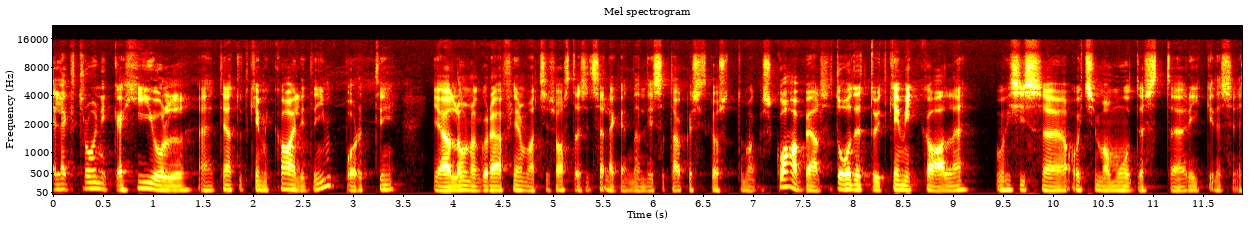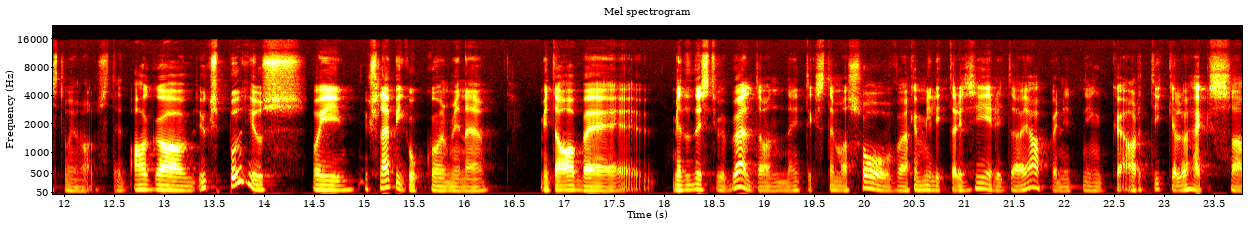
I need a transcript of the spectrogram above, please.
elektroonikahiiul äh, teatud kemikaalide importi ja Lõuna-Korea firmad siis vastasid sellega, et nad lihtsalt hakkasid kasutama kas kohapealselt toodetuid kemikaale või siis otsima muudest riikidest sellist võimalust, et aga üks põhjus või üks läbikukkumine mida Abe, mida tõesti võib öelda, on näiteks tema soov militariseerida Jaapanit ning artikkel üheksa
